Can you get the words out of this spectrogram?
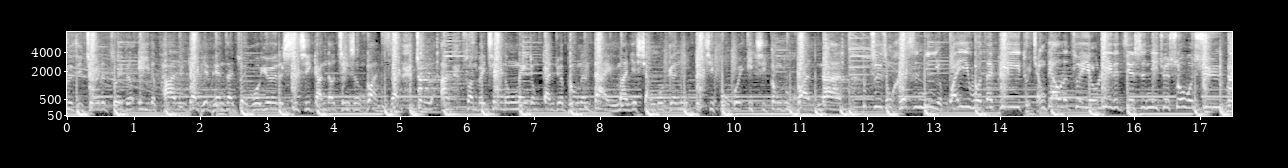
自己觉得最得意的判断，偏偏在最活跃的时期感到精神涣散。中了暗算被牵动，那种感觉不能怠慢。也想过跟你一起富贵，一起共度患难。不知从何时，你也怀疑我在劈腿，强调了最有力的解释，你却说我虚伪。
